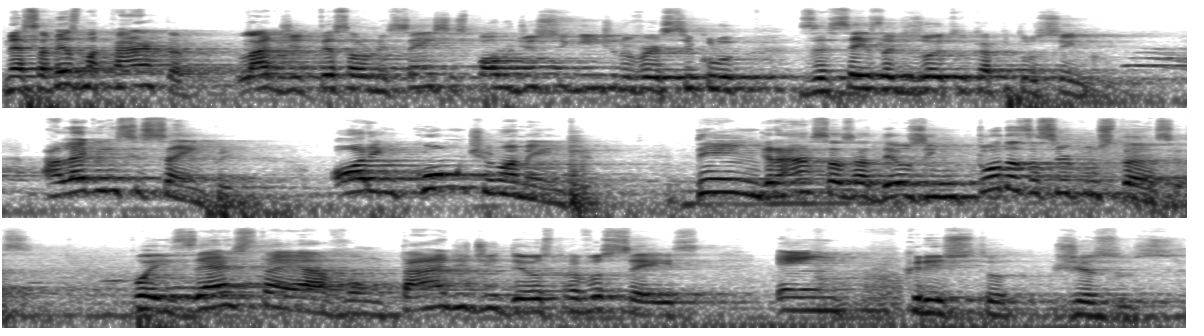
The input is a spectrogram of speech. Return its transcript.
Nessa mesma carta, lá de Tessalonicenses, Paulo diz o seguinte no versículo 16 a 18 do capítulo 5: Alegrem-se sempre, orem continuamente, deem graças a Deus em todas as circunstâncias, pois esta é a vontade de Deus para vocês em Cristo Jesus.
